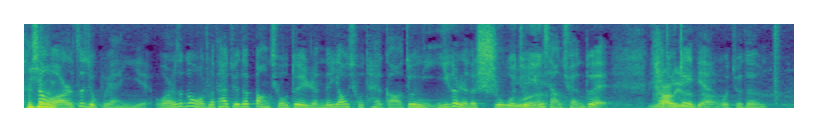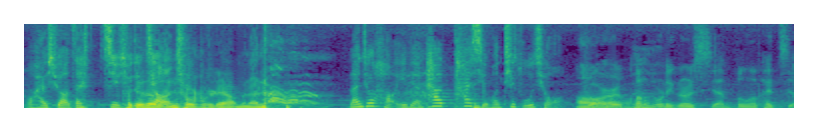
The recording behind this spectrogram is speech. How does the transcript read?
但现在但我儿子就不愿意，我儿子跟我说，他觉得棒球对人的要求太高，就你一个人的失误就影响全队。他就这点，我觉得我还需要再继续他觉得的教育他篮球不是这样吗？难道？篮球好一点，他他喜欢踢足球，主要是哦，棒球那根弦绷得太紧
